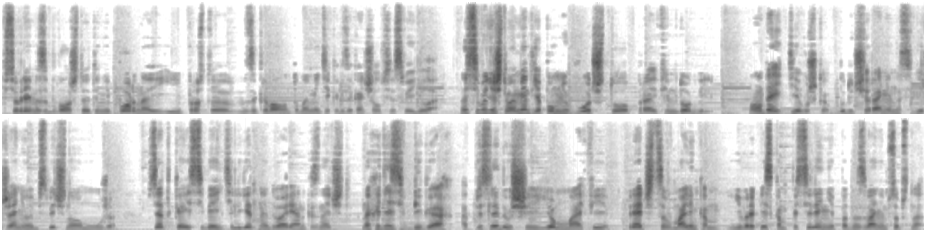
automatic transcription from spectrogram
все время забывал, что это не порно, и просто закрывал на том моменте, как заканчивал все свои дела. На сегодняшний момент я помню вот что про фильм «Догвиль». Молодая девушка, будучи ранена содержанием обеспеченного мужа, Вся такая из себя интеллигентная дворянка, значит, находясь в бегах от преследующей ее мафии, прячется в маленьком европейском поселении под названием, собственно,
